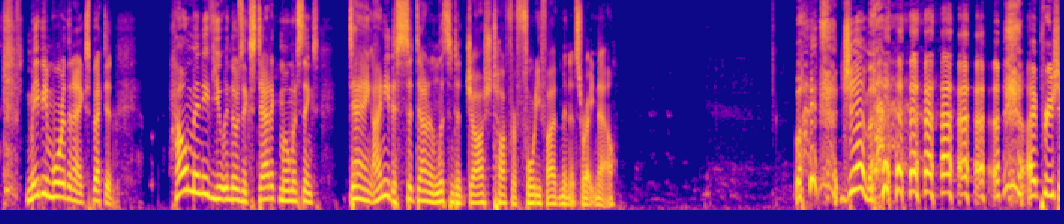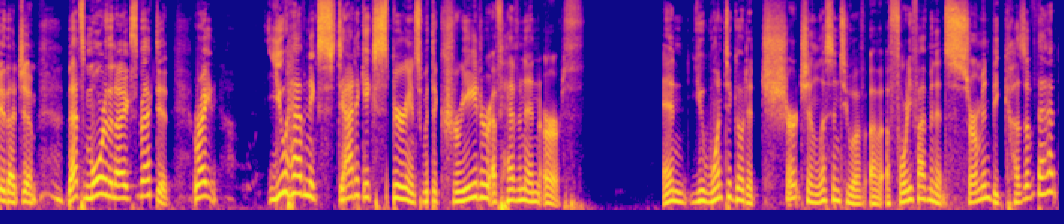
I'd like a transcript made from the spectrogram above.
maybe more than I expected. How many of you in those ecstatic moments thinks, dang, I need to sit down and listen to Josh talk for 45 minutes right now? Jim, I appreciate that, Jim. That's more than I expected, right? You have an ecstatic experience with the creator of heaven and earth and you want to go to church and listen to a, a 45 minute sermon because of that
